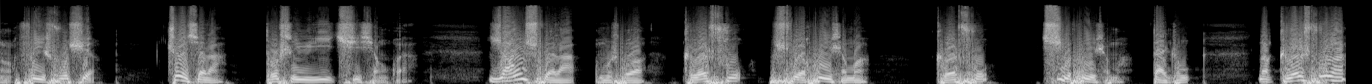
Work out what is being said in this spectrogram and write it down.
啊、肺腧穴，这些呢都是与益气相关。养血呢，我们说膈腧，血会什么？膈腧，气会什么？膻中，那膈腧呢，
